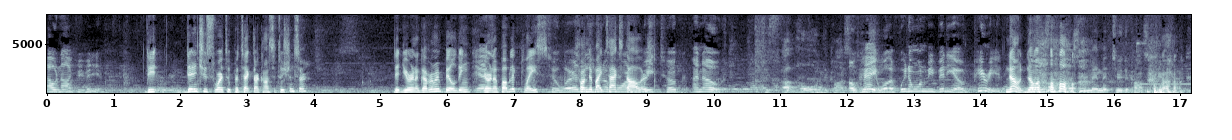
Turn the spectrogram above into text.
I would not like to be videoed. Did, didn't you swear to protect our Constitution, sir? That you're in a government building, Yes. you're in a public place, To funded by tax dollars. We took an oath. Uphold the Constitution. Okay. Well, if we don't want to be videoed, period. No, no. First Amendment to the Constitution.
